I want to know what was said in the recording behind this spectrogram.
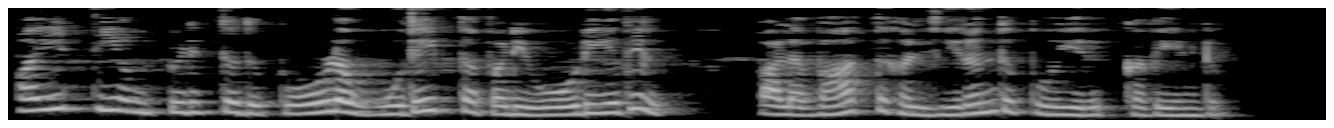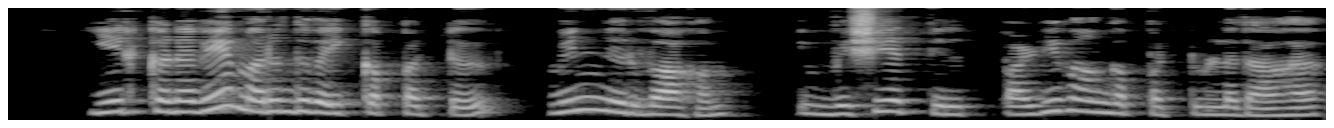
பைத்தியம் பிடித்தது போல உதைத்தபடி ஓடியதில் பல வாத்துகள் இறந்து போயிருக்க வேண்டும். ஏற்கனவே மருந்து வைக்கப்பட்டு மின் நிர்வாகம் இவ்விஷயத்தில் பழிவாங்கப்பட்டுள்ளதாக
